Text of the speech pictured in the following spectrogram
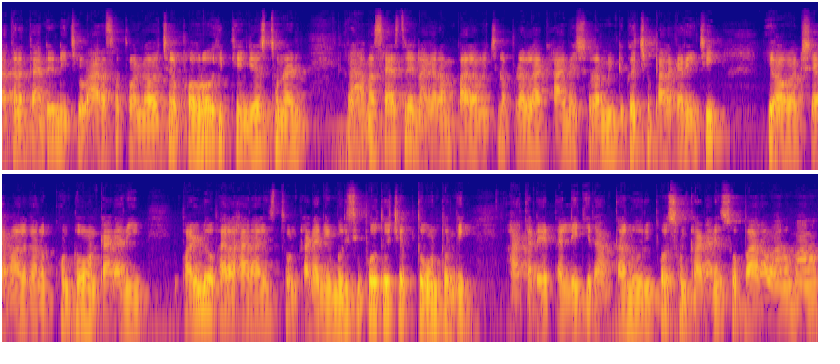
అతని తండ్రి నుంచి వారసత్వంగా వచ్చిన పౌరోహిత్యం చేస్తున్నాడు. రామశాస్త్రి నగరం పాలెం వచ్చినప్పుడల్లా కామేశ్వరం ఇంటికి వచ్చి పలకరించి యోగక్షేమాలు కనుక్కుంటూ ఉంటాడని పళ్ళు పలహారాలు ఇస్తుంటాడని మురిసిపోతూ చెప్తూ ఉంటుంది. అతడే తల్లికి ఇదంతా నూరిపోసుంటాడని సుబ్బారావు అనుమానం.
